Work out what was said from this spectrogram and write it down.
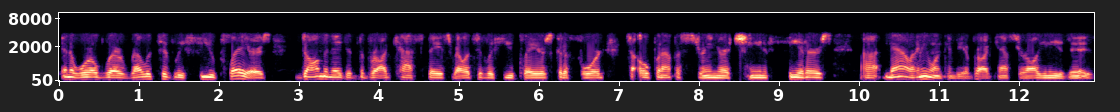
in a world where relatively few players dominated the broadcast space. Relatively few players could afford to open up a string or a chain of theaters. Uh, now anyone can be a broadcaster. All you need is, is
